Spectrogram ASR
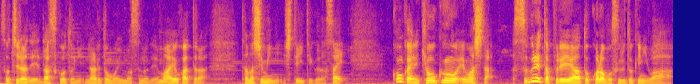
そちらで出すことになると思いますのでまあよかったら楽しみにしていてください。今回ね教訓を得ました。優れたプレイヤーとコラボする時には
